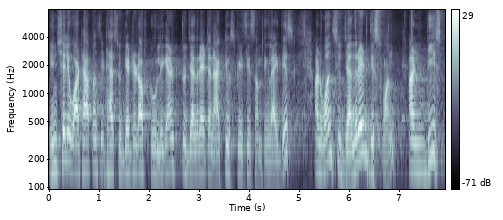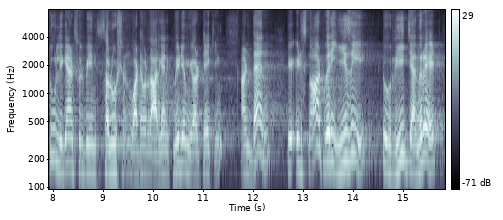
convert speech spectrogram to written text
initially what happens it has to get rid of two ligands to generate an active species something like this and once you generate this one and these two ligands will be in solution whatever the organic medium you are taking and then it is not very easy to regenerate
